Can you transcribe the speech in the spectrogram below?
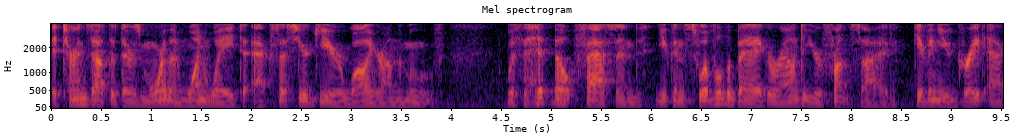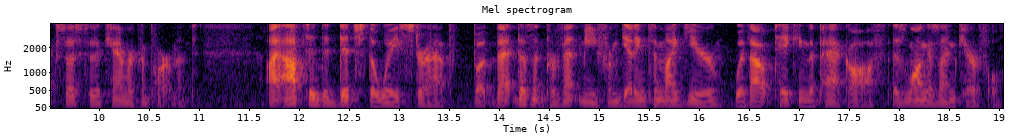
it turns out that there's more than one way to access your gear while you're on the move. With the hip belt fastened, you can swivel the bag around to your front side, giving you great access to the camera compartment. I opted to ditch the waist strap, but that doesn't prevent me from getting to my gear without taking the pack off, as long as I'm careful.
